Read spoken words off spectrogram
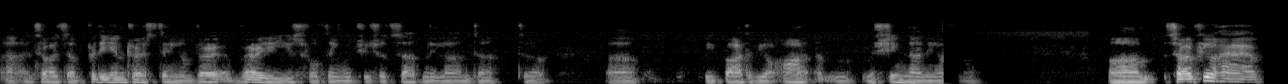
uh, and so it's a pretty interesting and very, very useful thing, which you should certainly learn to, to uh, be part of your machine learning arsenal. Um, so if you have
